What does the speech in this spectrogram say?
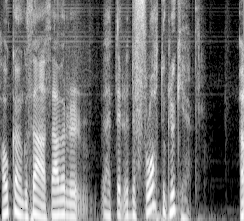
Hákáðingu það að það verður, þetta þetta er flottu gluggi Já,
